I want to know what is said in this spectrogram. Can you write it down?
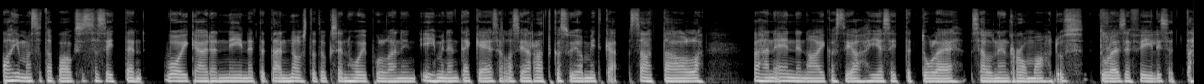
pahimmassa tapauksessa sitten voi käydä niin, että tämän nostatuksen huipulla niin ihminen tekee sellaisia ratkaisuja, mitkä saattaa olla vähän ennenaikaisia ja sitten tulee sellainen romahdus, tulee se fiilis, että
